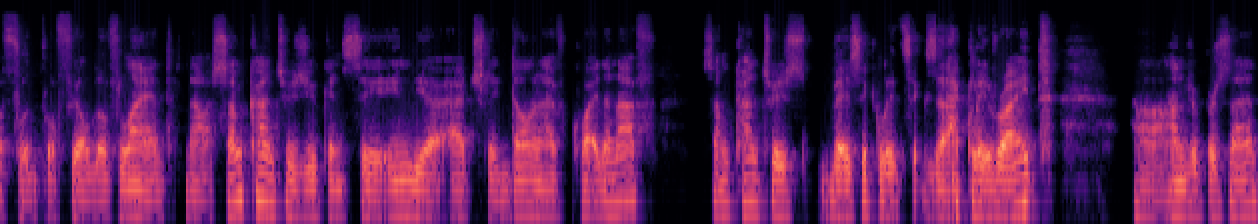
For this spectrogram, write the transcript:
a football field of land. Now, some countries you can see India actually don't have quite enough. Some countries, basically, it's exactly right, uh, 100%.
